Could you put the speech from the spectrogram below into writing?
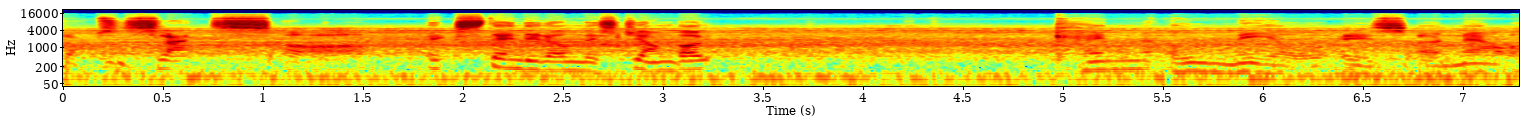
Flops and slats are extended on this jumbo. Ken O'Neill is uh, now a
